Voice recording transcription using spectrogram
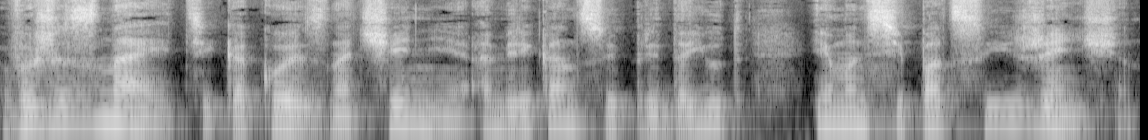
Вы же знаете, какое значение американцы придают эмансипации женщин.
